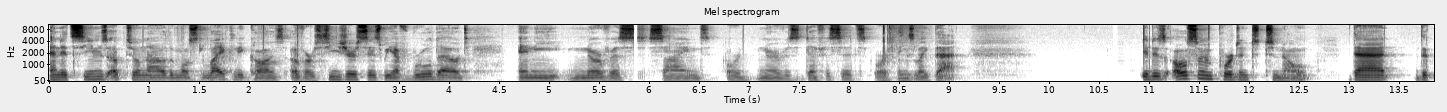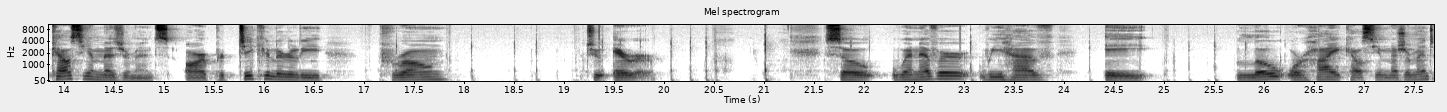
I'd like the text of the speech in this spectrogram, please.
And it seems up till now the most likely cause of our seizures since we have ruled out any nervous signs or nervous deficits or things like that. It is also important to know that the calcium measurements are particularly prone to error. So whenever we have a low or high calcium measurement,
